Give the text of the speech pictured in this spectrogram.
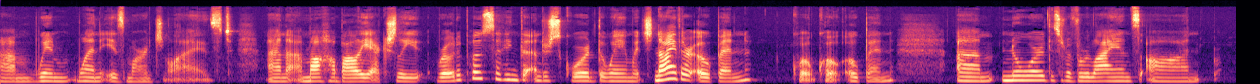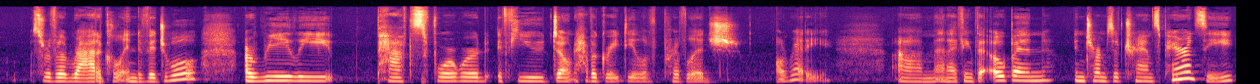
Um, when one is marginalized. And uh, Maha Bali actually wrote a post, I think, that underscored the way in which neither open, quote, quote, open, um, nor the sort of reliance on sort of a radical individual are really paths forward if you don't have a great deal of privilege already. Um, and I think that open, in terms of transparency,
